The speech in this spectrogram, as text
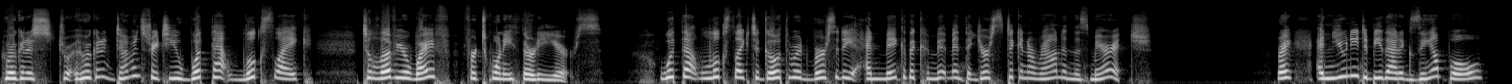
who are going to str- who are going to demonstrate to you what that looks like to love your wife for 20 30 years what that looks like to go through adversity and make the commitment that you're sticking around in this marriage right and you need to be that example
